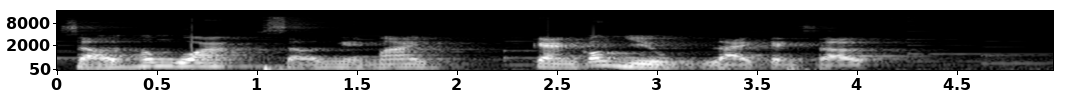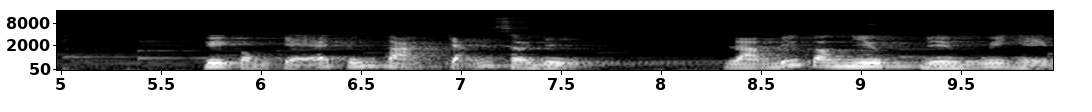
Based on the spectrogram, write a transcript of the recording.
sợ hôm qua, sợ ngày mai? Càng có nhiều, lại càng sợ. Khi còn trẻ, chúng ta chẳng sợ gì. Làm biết bao nhiêu điều nguy hiểm.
